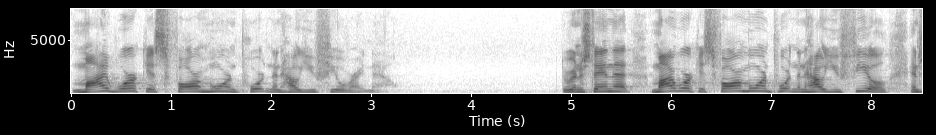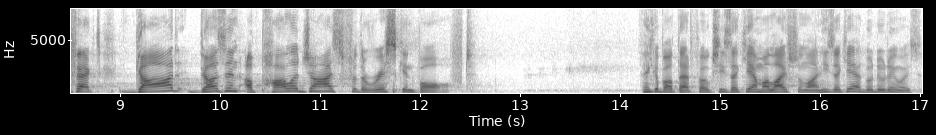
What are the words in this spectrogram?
My work is far more important than how you feel right now. Do we understand that? My work is far more important than how you feel. In fact, God doesn't apologize for the risk involved. Think about that, folks. He's like, Yeah, my life's on line. He's like, Yeah, go do it anyways.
